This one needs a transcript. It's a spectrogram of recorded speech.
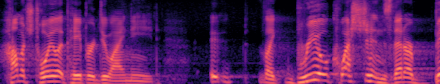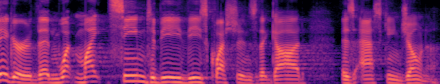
how much toilet paper do I need? Uh, like real questions that are bigger than what might seem to be these questions that God is asking Jonah.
